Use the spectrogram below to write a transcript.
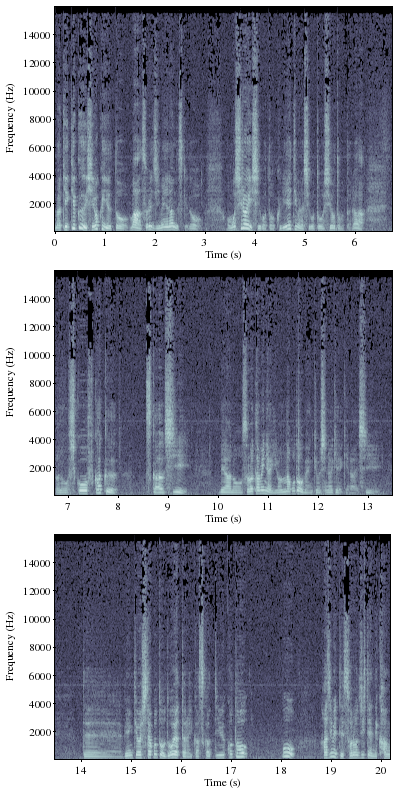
まあ、結局広く言うとまあそれ自明なんですけど面白い仕事クリエイティブな仕事をしようと思ったらあの思考を深く使うしであのそのためにはいろんなことを勉強しなきゃいけないしで勉強したことをどうやったら生かすかっていうことを初めてその時点で考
